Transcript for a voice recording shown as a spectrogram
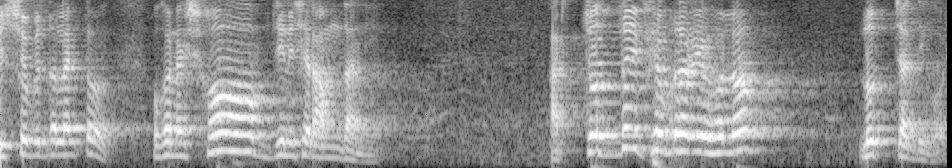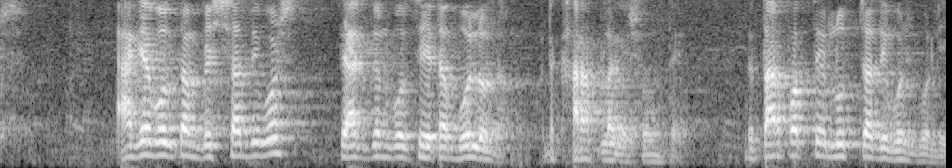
বিশ্ববিদ্যালয় তো, ওখানে সব জিনিসের আমদানি। আর চোদ্দই ফেব্রুয়ারি হলো লুচ্চা দিবস। আগে বলতাম বেশ্যা দিবস, তো একজন বলছে, এটা বলো না, এটা খারাপ লাগে শুনতে। তারপর থেকে লুচ্চা দিবস বলি।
